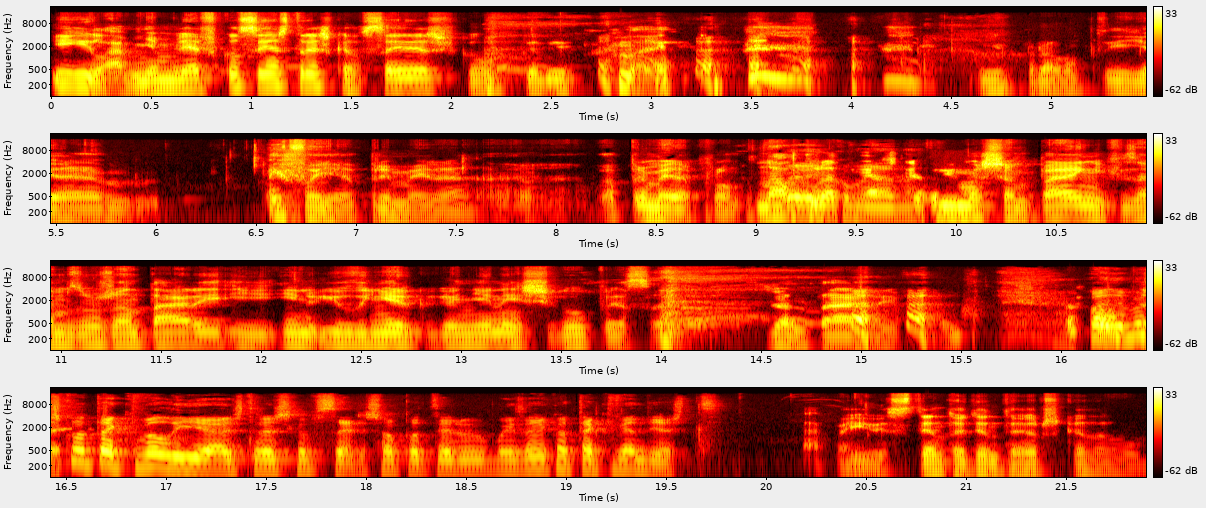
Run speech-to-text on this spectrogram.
E lá a minha mulher ficou sem as três cabeceiras, ficou um bocadinho, não é? E pronto, e, um, e foi a primeira, a primeira, pronto. Na altura acho que abri uma champanhe, fizemos um jantar e, e, e, o dinheiro que ganhei nem chegou para esse jantar. E, Olha, mas quanto é que valia as três cabeceiras? Só para ter uma ideia, quanto é que vendeste? Ah, bem, 70, 80 euros cada uma.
